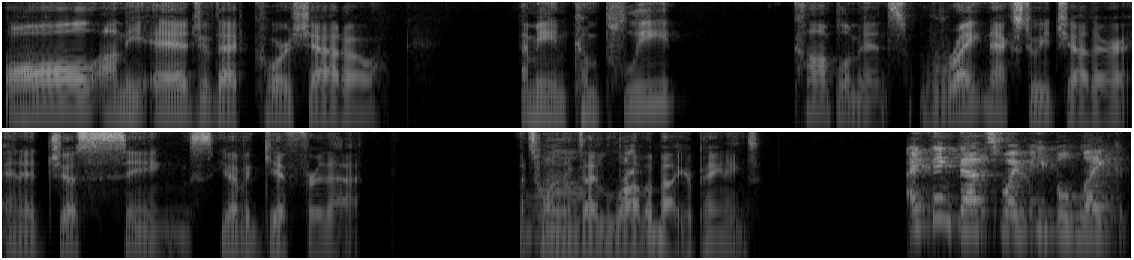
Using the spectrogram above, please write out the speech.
all on the edge of that core shadow. I mean, complete compliments right next to each other, and it just sings. You have a gift for that. That's one of the things I love about your paintings. I think that's why people like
